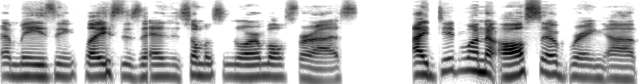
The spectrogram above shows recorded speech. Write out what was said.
amazing places. And it's almost normal for us. I did want to also bring up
